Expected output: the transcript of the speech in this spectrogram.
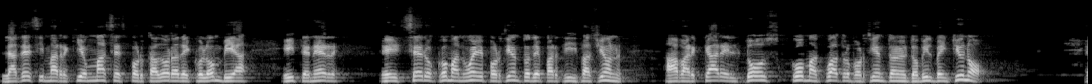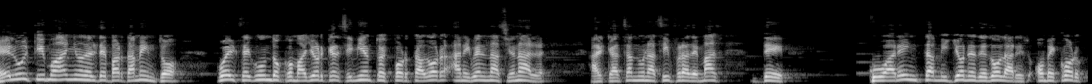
la décima región más exportadora de Colombia y tener el 0,9% de participación, abarcar el 2,4% en el 2021. El último año del departamento fue el segundo con mayor crecimiento exportador a nivel nacional, alcanzando una cifra de más de 40 millones de dólares, o mejor,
